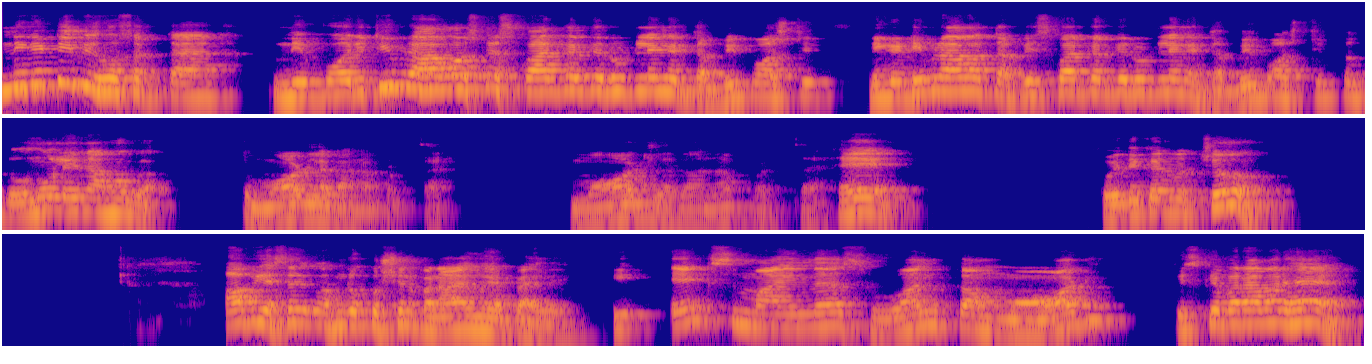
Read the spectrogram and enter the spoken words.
निगेटिव भी हो सकता है। पॉजिटिव रहा होगा, उसका स्क्वायर करके रूट लेंगे, तब भी पॉजिटिव निगेटिव रहा होगा, तब भी स्क्वायर करके रूट लेंगे, तब भी पॉजिटिव तो दोनों लेना होगा तो मॉड लगाना पड़ता है। मॉड लगाना पड़ता है। कोई दिक्कत बच्चों? अब ऐसे हम लोग क्वेश्चन बनाए हुए हैं पहले कि x माइनस वन का मॉड किसके बराबर है?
